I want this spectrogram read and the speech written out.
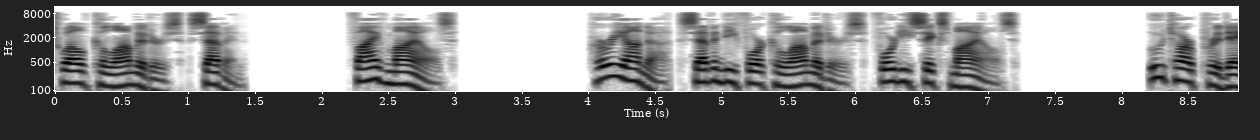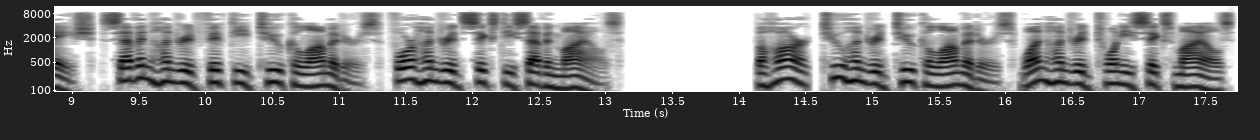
12 kilometers 7 5 miles Haryana 74 kilometers 46 miles Uttar Pradesh 752 kilometers 467 miles. Bihar 202 kilometers 126 miles.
